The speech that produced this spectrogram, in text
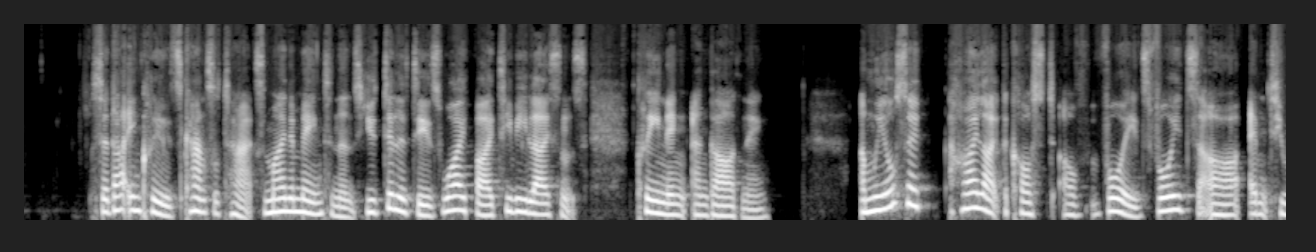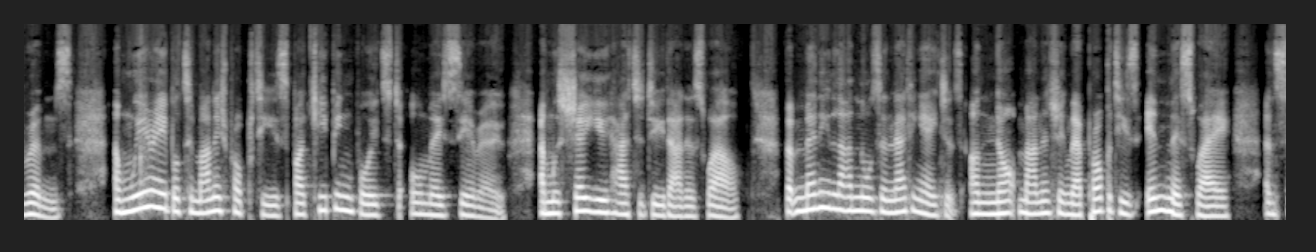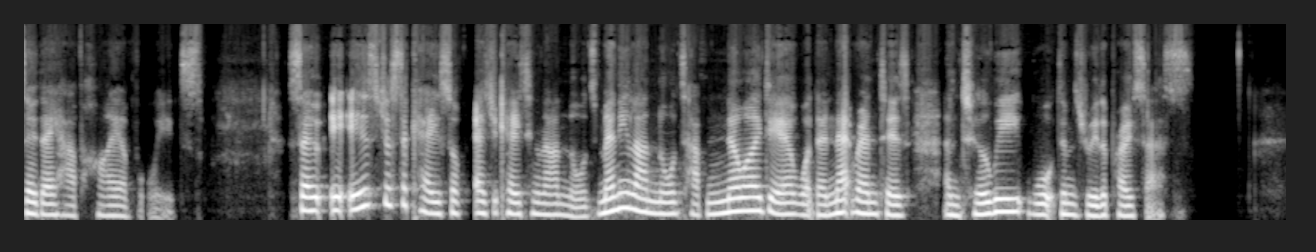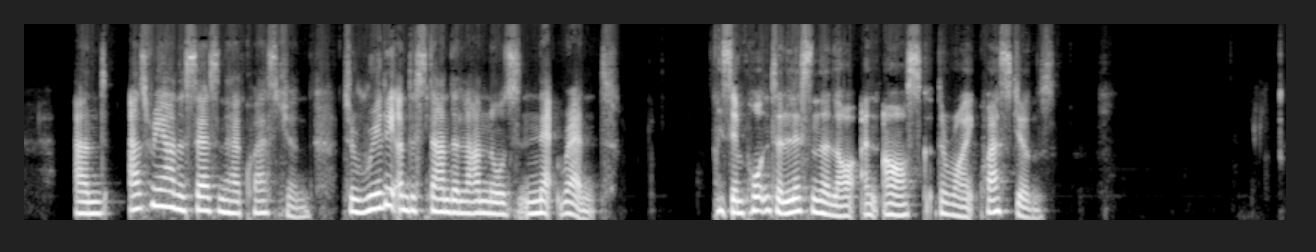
So that includes council tax, minor maintenance, utilities, Wi Fi, TV license, cleaning, and gardening. And we also highlight the cost of voids. Voids are empty rooms, and we're able to manage properties by keeping voids to almost zero. And we'll show you how to do that as well. But many landlords and letting agents are not managing their properties in this way, and so they have higher voids. So it is just a case of educating landlords. Many landlords have no idea what their net rent is until we walk them through the process. And as Rianna says in her question, to really understand the landlord's net rent, it's important to listen a lot and ask the right questions.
